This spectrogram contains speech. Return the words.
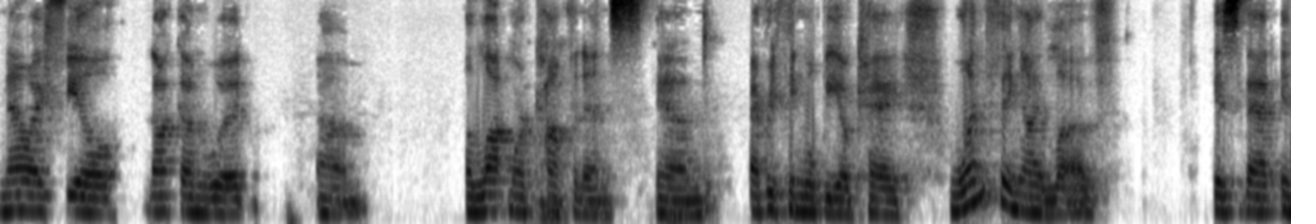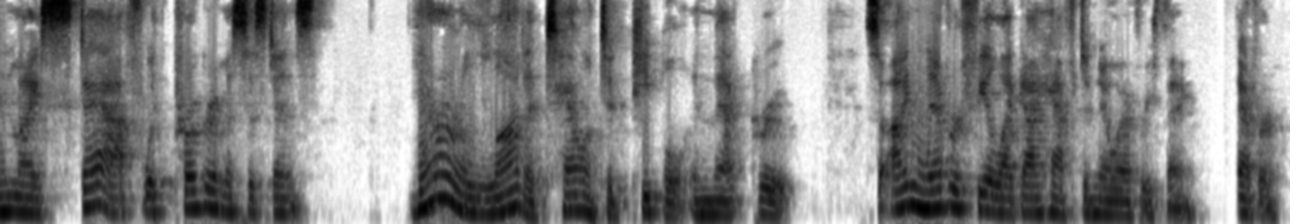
now I feel, knock on wood, um, a lot more mm-hmm. confidence and everything will be okay. One thing I love is that in my staff with program assistants, there are a lot of talented people in that group. So I never feel like I have to know everything, ever.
